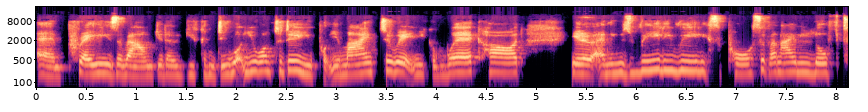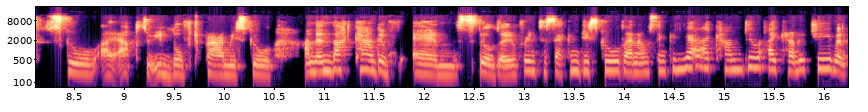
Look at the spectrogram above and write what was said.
um, praise around, you know, you can do what you want to do, you put your mind to it, you can work hard, you know, and he was really, really supportive. And I loved school. I absolutely loved primary school. And then that kind of um, spilled over into secondary school. Then I was thinking, yeah, I can do it, I can achieve it.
